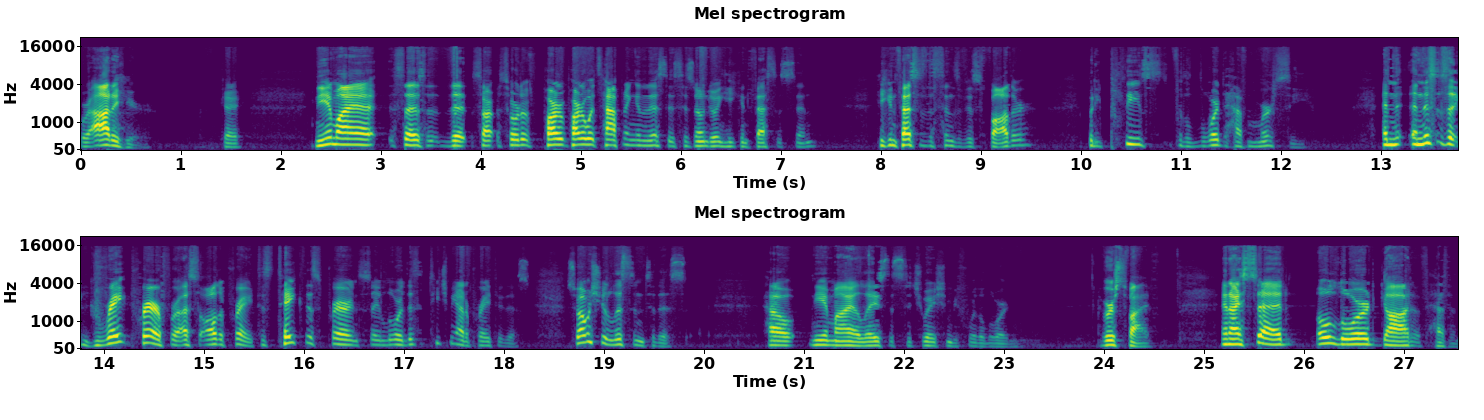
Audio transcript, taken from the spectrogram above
we're out of here. Okay? Nehemiah says that sort of part, of part of what's happening in this is his own doing. He confesses sin. He confesses the sins of his father, but he pleads for the Lord to have mercy. And, and this is a great prayer for us all to pray, to take this prayer and say, Lord, this, teach me how to pray through this. So I want you to listen to this, how Nehemiah lays the situation before the Lord. Verse 5 And I said, O Lord God of heaven,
